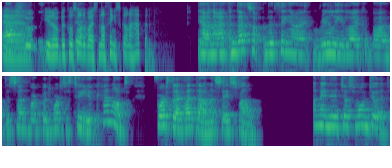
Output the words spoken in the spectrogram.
Uh, Absolutely. You know, because yeah. otherwise nothing's going to happen. Yeah, and I, and that's the thing I really like about the scent work with horses too. You cannot force their head down and say smell. I mean, they just won't do it.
